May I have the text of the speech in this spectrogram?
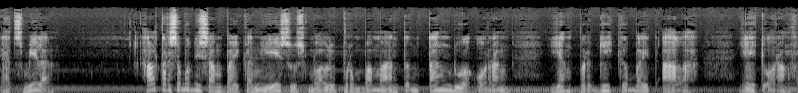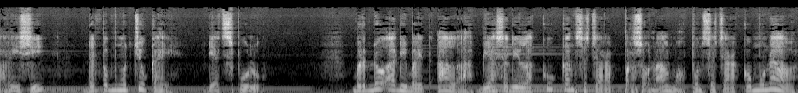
Ayat 9. Hal tersebut disampaikan Yesus melalui perumpamaan tentang dua orang yang pergi ke bait Allah, yaitu orang Farisi dan pemungut cukai. Ayat 10. Berdoa di bait Allah biasa dilakukan secara personal maupun secara komunal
